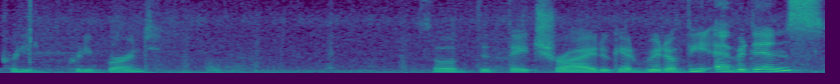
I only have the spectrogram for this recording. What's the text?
pretty pretty burnt. So did they try to get rid of the evidence?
